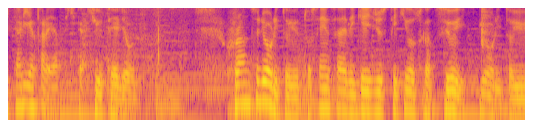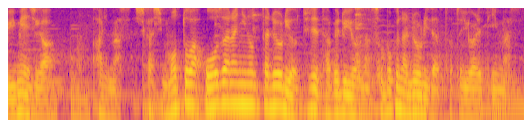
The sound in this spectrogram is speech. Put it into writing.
イタリアからやってきた宮廷料理。フランス料理というと繊細で芸術的要素が強い料理というイメージがあります。しかし元は大皿に乗った料理を手で食べるような素朴な料理だったと言われています。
